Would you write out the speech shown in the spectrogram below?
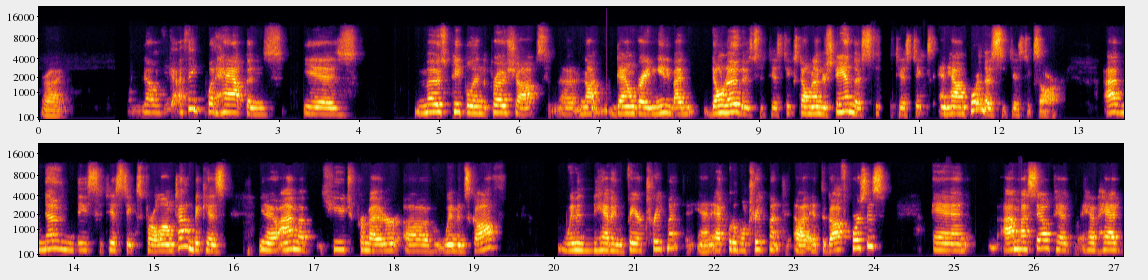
right. No, I think what happens is most people in the pro shops, uh, not downgrading anybody, don't know those statistics, don't understand those statistics and how important those statistics are. I've known these statistics for a long time because, you know, I'm a huge promoter of women's golf, women having fair treatment and equitable treatment uh, at the golf courses. And I myself have, have had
